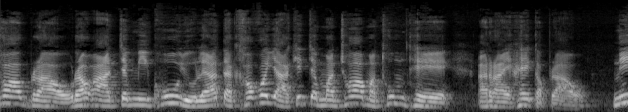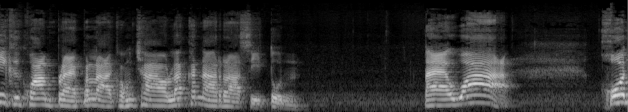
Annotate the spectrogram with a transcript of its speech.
ชอบเรา เราอาจจะมีคู่อยู่แล้ว แต่เขาก็อยากที่จะมาชอบมาทุ่มเทอะไรให้กับเรา นี่คือความแปลกประหลาดของชาวลัคนาราศีตุลแต่ว่าคน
